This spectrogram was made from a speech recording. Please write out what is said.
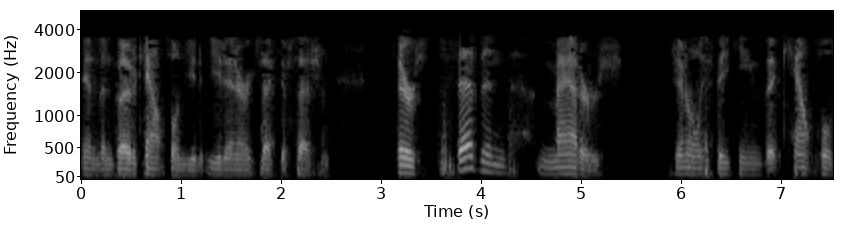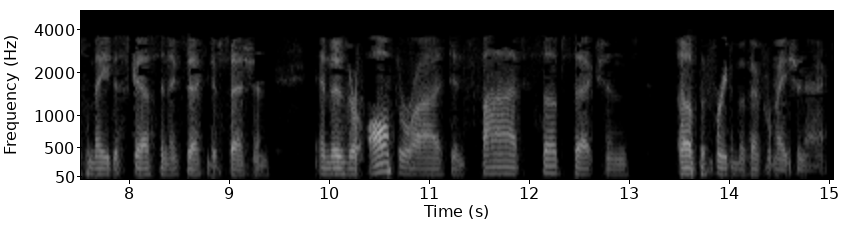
and then vote of council and you'd, you'd enter executive session. There's seven matters, generally speaking, that councils may discuss in executive session and those are authorized in five subsections of the Freedom of Information Act.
